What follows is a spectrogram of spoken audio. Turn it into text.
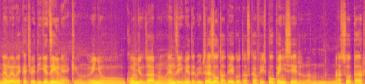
nelielie kaķveidīgie dzīvnieki, un viņu kuģu un zarnu enzīmu iedarbības rezultātā iegūtās kafijas pupiņas ir mm, esot ar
